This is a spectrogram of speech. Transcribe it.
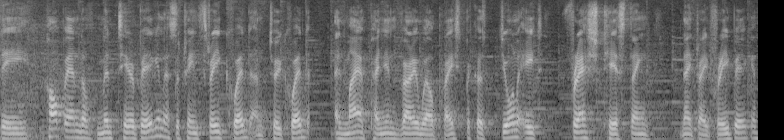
the top end of mid-tier bacon. It's between three quid and two quid. In my opinion, very well priced because do you want to eat fresh tasting nitrite-free bacon?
